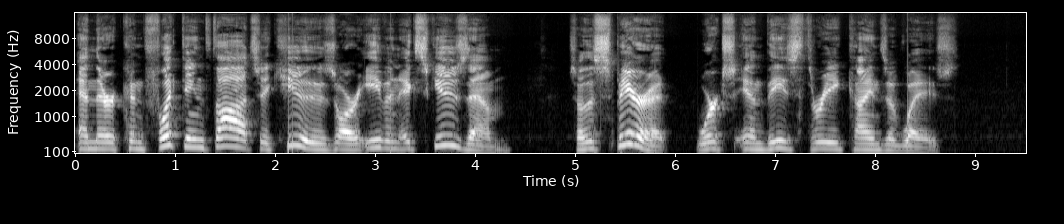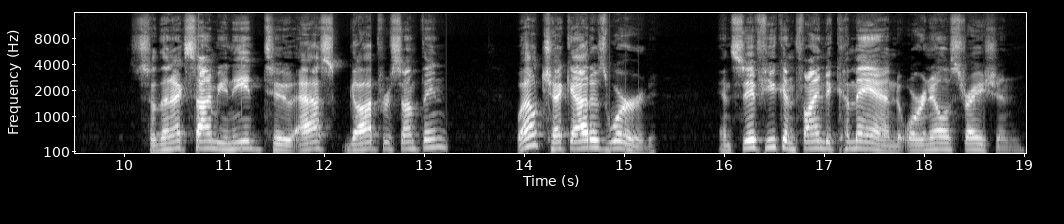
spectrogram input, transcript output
and their conflicting thoughts accuse or even excuse them. So the Spirit works in these three kinds of ways. So the next time you need to ask God for something, well, check out His Word and see if you can find a command or an illustration.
